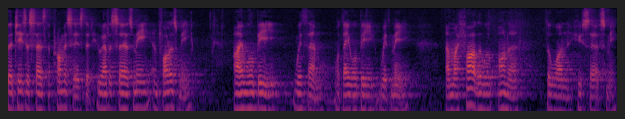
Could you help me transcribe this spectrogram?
But Jesus says the promise is that whoever serves me and follows me, I will be with them, or they will be with me, and my Father will honor the one who serves me.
